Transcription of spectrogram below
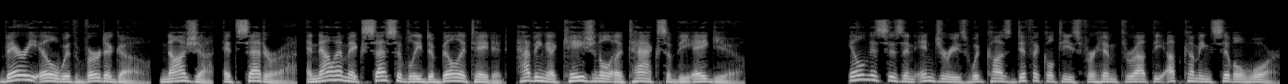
very ill with vertigo, nausea, etc., and now am excessively debilitated, having occasional attacks of the ague. Illnesses and injuries would cause difficulties for him throughout the upcoming Civil War.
